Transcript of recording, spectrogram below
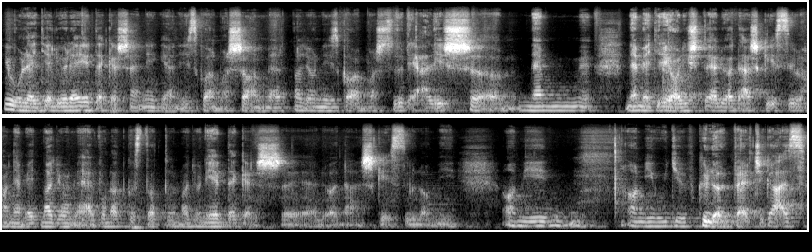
Jól egyelőre, érdekesen, igen, izgalmasan, mert nagyon izgalmas, szürreális, nem, nem egy realista előadás készül, hanem egy nagyon elvonatkoztató, nagyon érdekes előadás készül, ami, ami, ami úgy külön felcsigáz,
